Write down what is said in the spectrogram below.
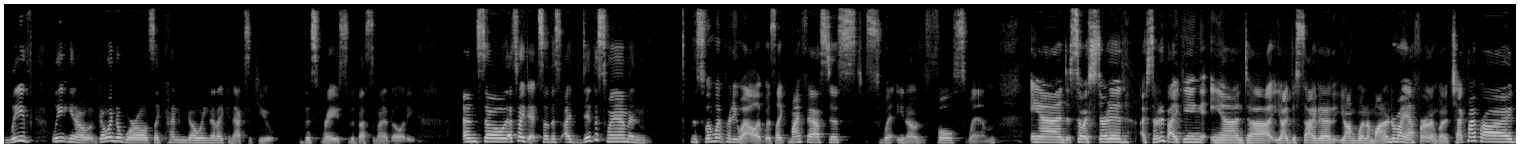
leave, leave, you know, go into Worlds, like kind of knowing that I can execute this race to the best of my ability. And so that's what I did. So this, I did the swim and the swim went pretty well. It was like my fastest swim, you know, full swim. And so I started, I started biking and, uh, yeah, I decided, you know, I'm going to monitor my effort. I'm going to check my pride.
